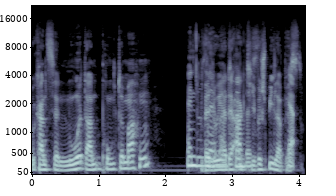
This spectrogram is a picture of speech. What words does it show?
du kannst ja nur dann Punkte machen, Wenn du wenn du ja der aktive bist. Spieler bist.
